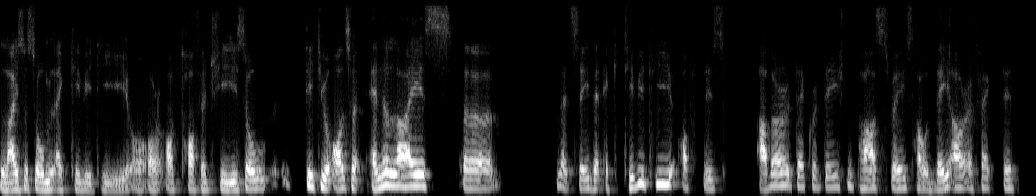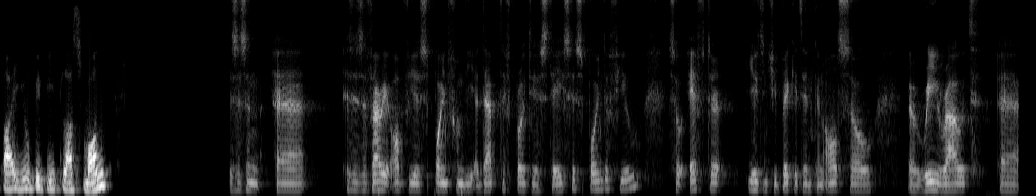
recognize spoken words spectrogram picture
lysosomal activity or, or autophagy. So did you also analyze, uh, let's say, the activity of these other degradation pathways, how they are affected by UBP plus one? This is an uh, this is a very obvious point from the adaptive proteostasis point of view. So if the mutant ubiquitin can also reroute uh,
